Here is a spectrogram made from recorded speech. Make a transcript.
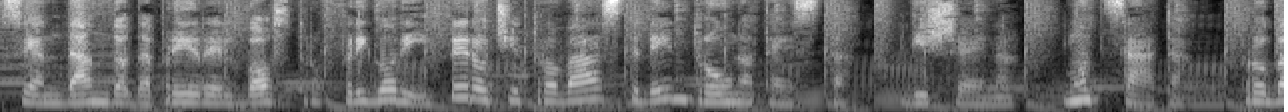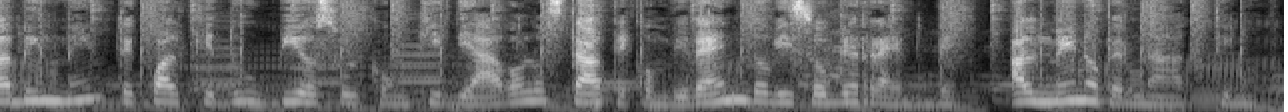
se andando ad aprire il vostro frigorifero ci trovaste dentro una testa, di scena, mozzata, probabilmente qualche dubbio sul con chi diavolo state convivendo vi sovverrebbe, almeno per un attimo.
